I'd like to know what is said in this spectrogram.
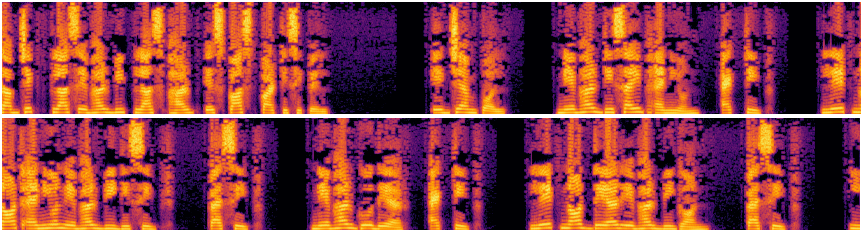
subject plus ever be plus verb as past participle example never deceive anyone active let not anyone ever be deceived passive never go there active let not there ever be gone passive E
